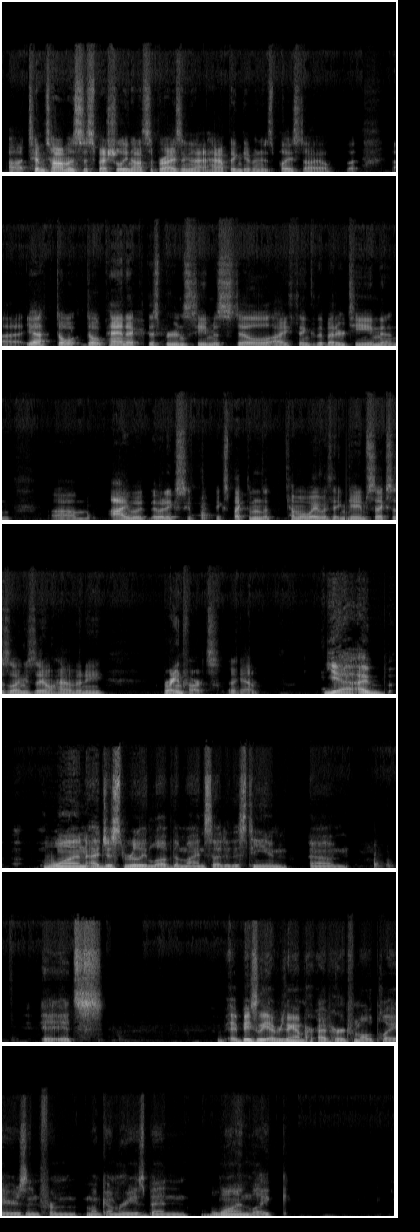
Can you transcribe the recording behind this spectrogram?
uh, Tim Thomas, especially not surprising that happened given his play style, but. Uh, yeah, don't don't panic. This Bruins team is still, I think, the better team, and um, I would would ex- expect them to come away with it in Game Six as long as they don't have any brain farts again. Yeah, I one I just really love the mindset of this team. Um, it, it's it, basically everything I'm, I've heard from all the players and from Montgomery has been one like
